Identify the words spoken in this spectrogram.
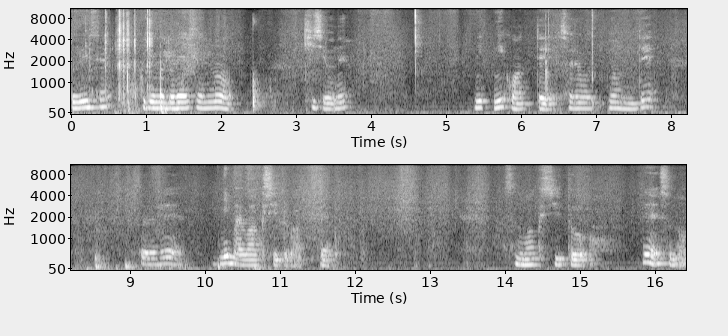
奴隷船黒人の奴隷船の記事をね 2, 2個あってそれを読んでそれで2枚ワークシートがあってそのワークシートでその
